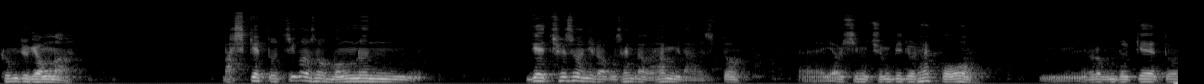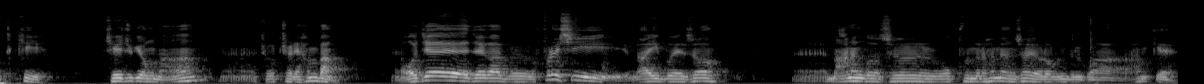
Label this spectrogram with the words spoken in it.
금주 경마 맛있게 또 찍어서 먹는 게 최선이라고 생각을 합니다. 그래서 또 열심히 준비를 했고 음, 여러분들께 또 특히 제주 경마 조철의 한방 어제 제가 그 프레시 라이브에서 많은 것을 오픈을 하면서 여러분들과 함께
